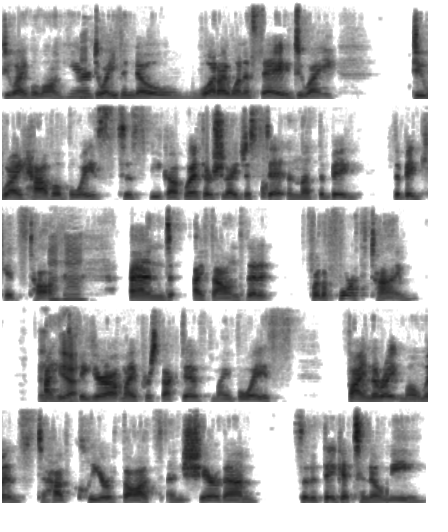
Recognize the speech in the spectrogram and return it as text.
do I belong here? Do I mm-hmm. even know what I want to say? Do I do I have a voice to speak up with or should I just sit and let the big the big kids talk? Mm-hmm. And I found that it, for the fourth time, I had yeah. to figure out my perspective, my voice, find the right moments to have clear thoughts and share them so that they get to know me,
